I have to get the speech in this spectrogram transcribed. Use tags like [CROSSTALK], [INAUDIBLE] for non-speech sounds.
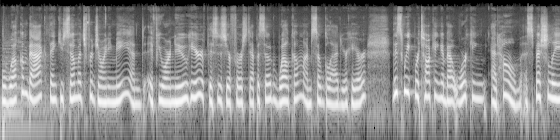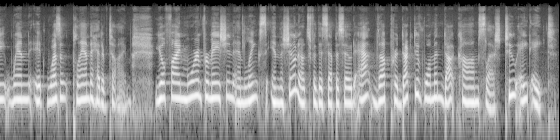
Well, welcome back. Thank you so much for joining me. And if you are new here, if this is your first episode, welcome. I'm so glad you're here. This week, we're talking about working at home, especially when it wasn't planned ahead of time. You'll find more information and links in the show notes for this episode at theproductivewoman.com slash 288.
